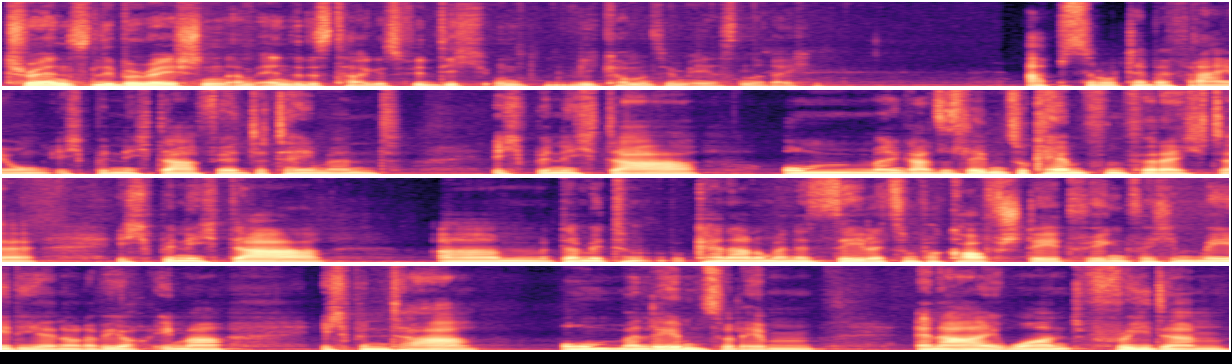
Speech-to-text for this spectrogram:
Trans Liberation am Ende des Tages für dich und wie kann man sie am ehesten erreichen? Absolute Befreiung. Ich bin nicht da für Entertainment. Ich bin nicht da, um mein ganzes Leben zu kämpfen für Rechte. Ich bin nicht da, ähm, damit, keine Ahnung, meine Seele zum Verkauf steht für irgendwelche Medien oder wie auch immer. Ich bin da, um mein Leben zu leben. And I want freedom.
